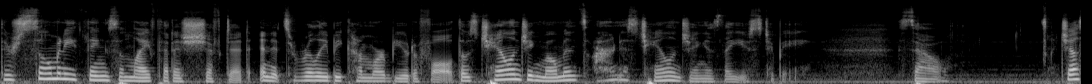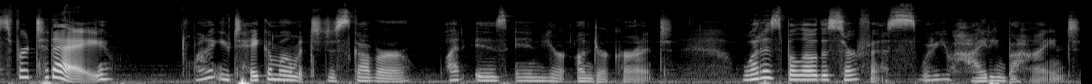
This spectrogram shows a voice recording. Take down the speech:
There's so many things in life that has shifted and it's really become more beautiful. Those challenging moments aren't as challenging as they used to be. So, just for today, why don't you take a moment to discover what is in your undercurrent? What is below the surface? What are you hiding behind?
